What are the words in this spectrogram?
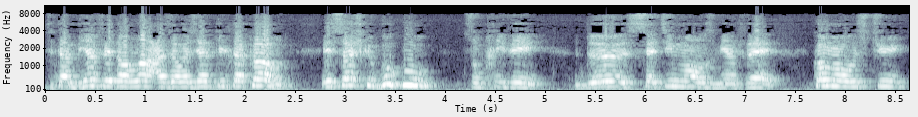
C'est un bienfait d'Allah Azzawajal qu'il t'accorde. Et sache que beaucoup sont privés de cet immense bienfait, comment oses-tu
